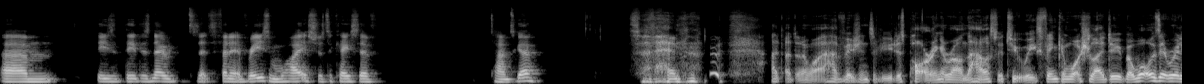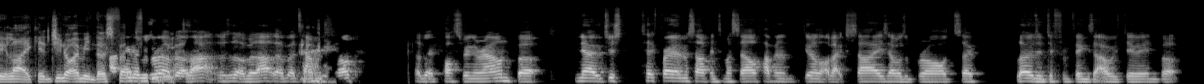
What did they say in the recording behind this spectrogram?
um, these, there's no definitive reason why. It's just a case of time to go. So then, I, I, don't know why I have visions of you just pottering around the house for two weeks, thinking, "What shall I do?" But what was it really like? And do you know what I mean? Those I first. There was a little bit of that. There was a little bit of that. A little bit of time with the dog. A little bit of pottering around, but you know, just throwing myself into myself, having doing a lot of exercise. I was abroad, so loads of different things that I was doing. But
